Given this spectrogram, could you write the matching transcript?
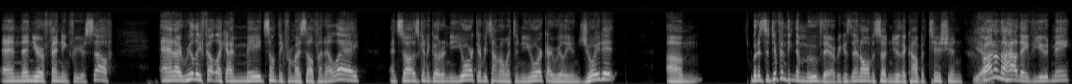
and then you're offending for yourself. And i really felt like i made something for myself in la and so i was going to go to new york. Every time i went to new york i really enjoyed it. Um, but it's a different thing to move there because then all of a sudden you're the competition yeah or i don't know how they viewed me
